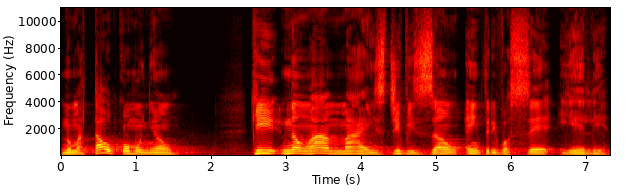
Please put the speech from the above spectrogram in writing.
numa tal comunhão que não há mais divisão entre você e ele.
